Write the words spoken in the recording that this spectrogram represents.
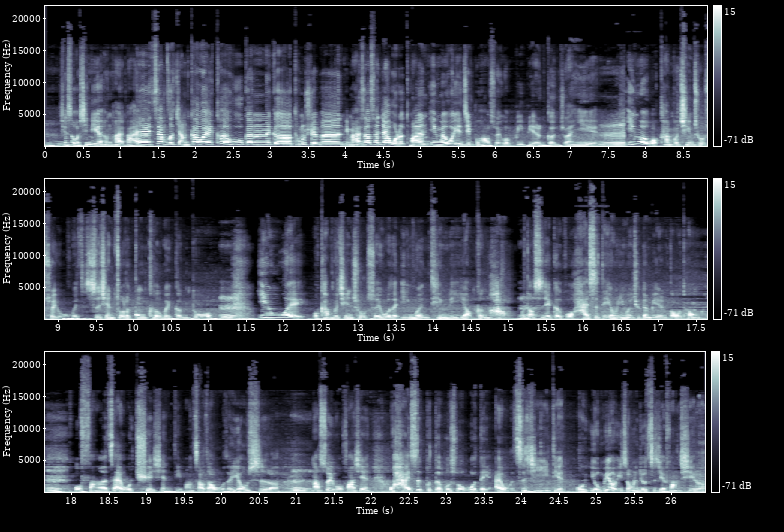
嗯其实我心里也很害怕。哎，这样子讲，各位客户跟那个同学们，你们还是要参加我的团，因为我眼睛不好，所以我比别人更专业。嗯因为我看不清楚，所以我会事先做的功课会更多。嗯因为我看不清楚，所以我的英文听力要更好。我到世界各国还是得用英文去跟别人沟通。嗯我反而在我缺陷的地方找到我的优势了。嗯那所以我发现，我还是不得不说，我得爱我自己一点。我有没有一种人就直接放弃了？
